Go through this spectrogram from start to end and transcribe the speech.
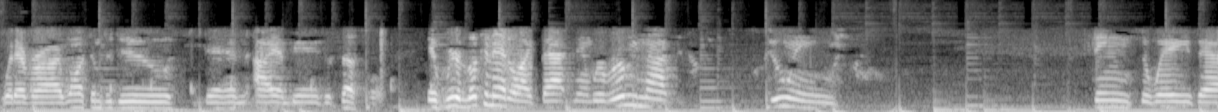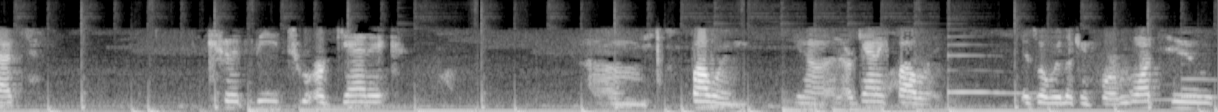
whatever I want them to do, then I am being successful. If we're looking at it like that, then we're really not doing things the way that could lead to organic um, following. You know, an organic following is what we're looking for. We want to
